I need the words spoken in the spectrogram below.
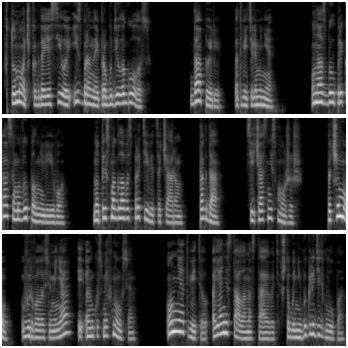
«В ту ночь, когда я силой избранной пробудила голос». «Да, Перри», – ответили мне. «У нас был приказ, и мы выполнили его. Но ты смогла воспротивиться чарам. Тогда. Сейчас не сможешь». «Почему?» – вырвалось у меня, и Энк усмехнулся. Он не ответил, а я не стала настаивать, чтобы не выглядеть глупо.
